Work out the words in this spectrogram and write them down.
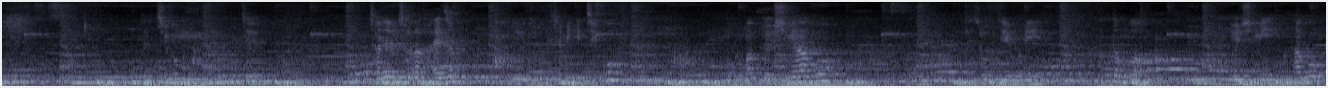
이제 지금 이제 자리를 잡아가야죠. 좀 재밌게 찍고 뭐 음악도 열심히 하고 네, 계속 이제 우리 했던 거 열심히 하고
